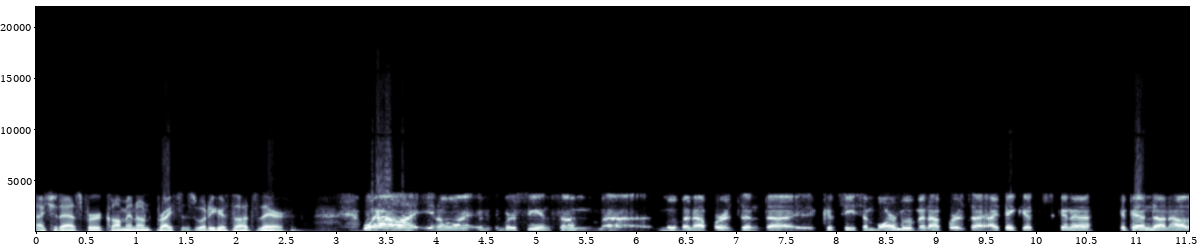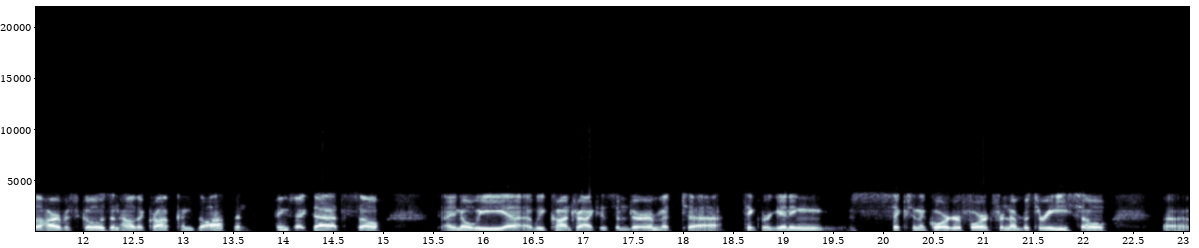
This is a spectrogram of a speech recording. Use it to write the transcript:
I should ask for a comment on prices. What are your thoughts there? Well, uh, you know, I, we're seeing some uh, movement upwards, and uh, could see some more movement upwards. I, I think it's going to depend on how the harvest goes and how the crop comes off and things like that. So, I know we uh, we contracted some durum at uh, I think we're getting six and a quarter for it for number three. So uh,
